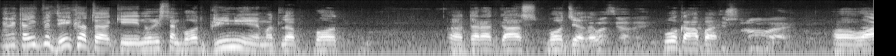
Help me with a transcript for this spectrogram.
মানে কাইপে দেখা তা কি নুরিস্তান বহুত बहुत ग्रीनी है मतलब বহুত दराज घास बहुत ও वो, वो कहाँ पर शुरू हुआ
